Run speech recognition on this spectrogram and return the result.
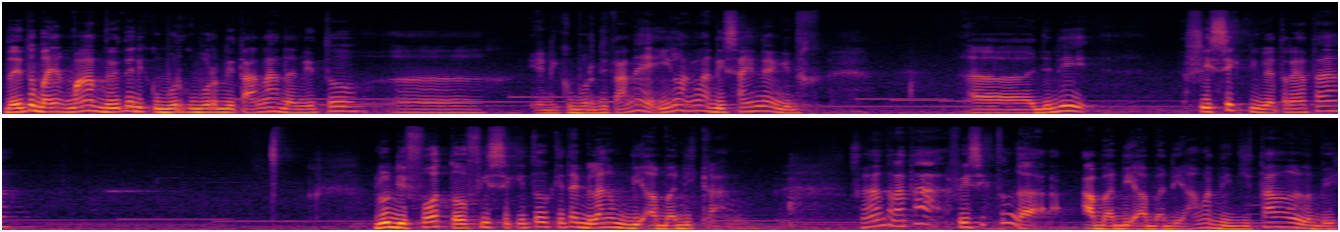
dan itu banyak banget duitnya dikubur-kubur di tanah dan itu uh, ya dikubur di tanah ya hilang lah desainnya gitu. Uh, jadi fisik juga ternyata lu di foto fisik itu kita bilang diabadikan. Sekarang ternyata fisik tuh nggak abadi-abadi amat. Digital lebih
